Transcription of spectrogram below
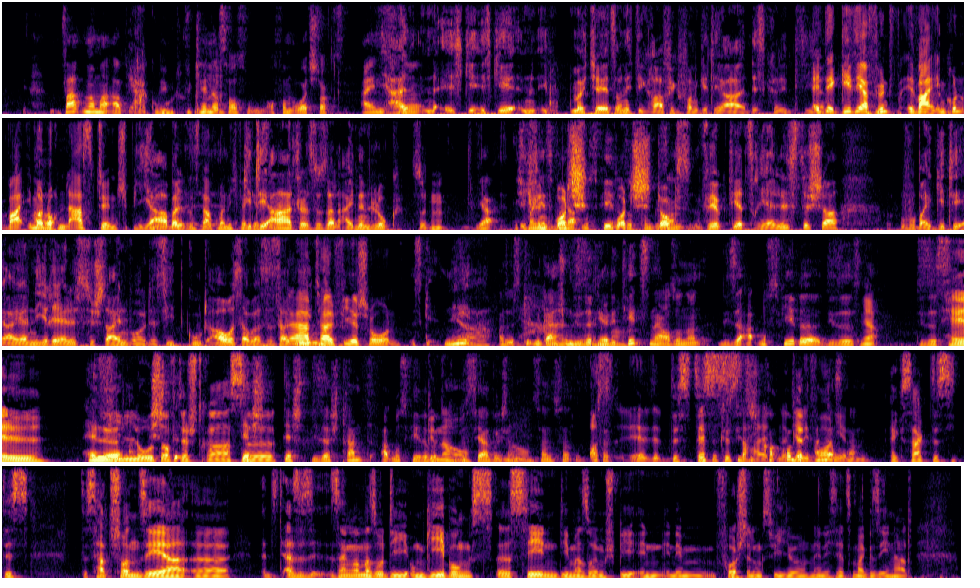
Warten wir mal ab. Ja, gut. Wir, wir kennen das aus, auch vom Watch Dogs 1. Ja, ne? ne, ich gehe, ich gehe, ich möchte ja jetzt auch nicht die Grafik von GTA diskreditieren. Äh, der GTA 5 war im Grunde war immer Aber- noch ein Last-Gen-Spiel. ja, aber das darf man nicht vergessen. GTA hat also seinen eigenen Look. So, ja, ich, ich finde Watch, so Watch Dogs wirkt jetzt realistischer, wobei GTA ja nie realistisch sein wollte. Es sieht gut aus, aber es ist halt Ja, nie, Teil 4 schon. Es geht, nee, Ja. also es geht mir gar nicht um diese realitätsnahe, sondern diese Atmosphäre, dieses, ja. dieses Hell, helle, viel los St- auf der Straße. der, der, dieser Strandatmosphäre Genau, wird bisher wirklich genau. an- san- san- Ost, äh, Das- das- sich halt, ne? komplett anders Kalifornien. an. Exakt, das, sieht- das, das hat schon sehr, äh, also sagen wir mal so, die Umgebungsszenen, die man so im Spiel, in, in dem Vorstellungsvideo, nenne ich es jetzt mal, gesehen hat,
